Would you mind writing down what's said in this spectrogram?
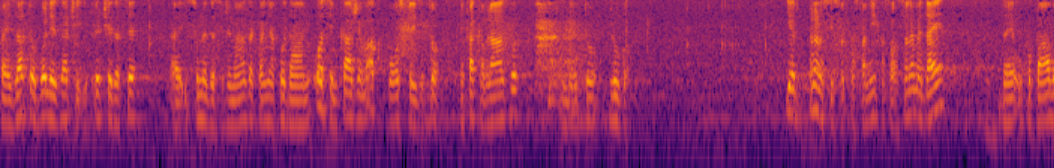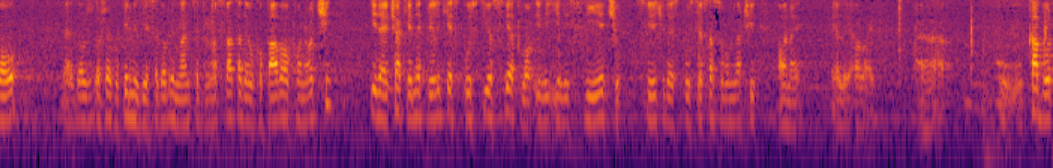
pa je zato bolje, znači, i preče da se e, i sunet da se dženaza klanja po danu. Osim, kažemo, ako postoji za to nekakav razlog, onda je to drugo. Jer prenosi se od poslanika, sallallahu da je, da je ukopavao, da je došao kod Tirmizije sa dobrim lancem prenosilaca, da je ukopavao po noći i da je čak jedne prilike spustio svjetlo ili, ili svijeću, svijeću da je spustio sa sobom, znači, onaj, ili, ovaj, a, u, u kabur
